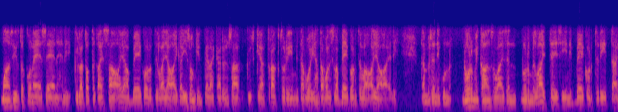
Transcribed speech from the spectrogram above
maansiirtokoneeseen, niin kyllä totta kai saa ajaa B-kortilla ja aika isonkin peräkärryn saa kytkeä traktoriin, mitä voi ihan tavallisella B-kortilla ajaa. Eli tämmöisen niin kuin normikansalaisen normilaitteisiin, niin B-kortti riittää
